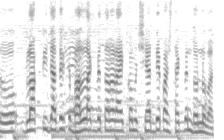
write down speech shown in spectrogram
তো ব্লগটি যাদেরকে ভালো লাগবে তারা লাইক কমেন্ট শেয়ার দিয়ে পাশে থাকবেন। ধন্যবাদ।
